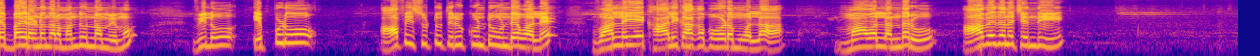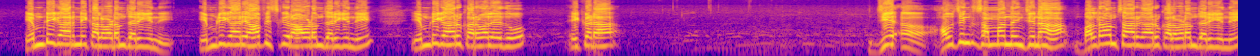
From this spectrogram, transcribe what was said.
డెబ్బై రెండు వందల మంది ఉన్నాం మేము. వీళ్ళు ఎప్పుడూ ఆఫీస్ చుట్టూ తిరుగుకుంటూ ఉండేవాళ్ళే. వాళ్ళయే ఖాళీ కాకపోవడం వల్ల మా వాళ్ళందరూ ఆవేదన చెంది ఎండి గారిని కలవడం జరిగింది. ఎండి గారి ఆఫీస్కి రావడం జరిగింది. ఎండి గారు కరవలేదు. ఇక్కడ జే హౌసింగ్కి సంబంధించిన బలరాం సార్ గారు కలవడం జరిగింది.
